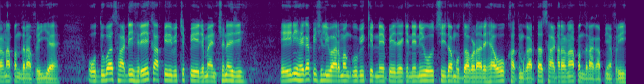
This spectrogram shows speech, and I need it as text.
ਰਾਣਾ 15 ਫ੍ਰੀ ਹੈ। ਉਦੋਂ ਬਾਅਦ ਸਾਡੀ ਹਰੇਕ ਕਾਪੀ ਦੇ ਵਿੱਚ ਪੇਜ ਮੈਂਸ਼ਨ ਹੈ ਜੀ। ਇਹ ਨਹੀਂ ਹੈਗਾ ਪਿਛਲੀ ਵਾਰ ਵਾਂਗੂ ਵੀ ਕਿੰਨੇ ਪੇਜ ਹੈ, ਕਿੰਨੇ ਨਹੀਂ, ਉਸ ਚੀਜ਼ ਦਾ ਮੁੱਦਾ ਬੜਾ ਰਿਹਾ, ਉਹ ਖਤਮ ਕਰਤਾ ਸਾਡਾ ਰਾਣਾ 15 ਕਾਪੀਆਂ ਫ੍ਰੀ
